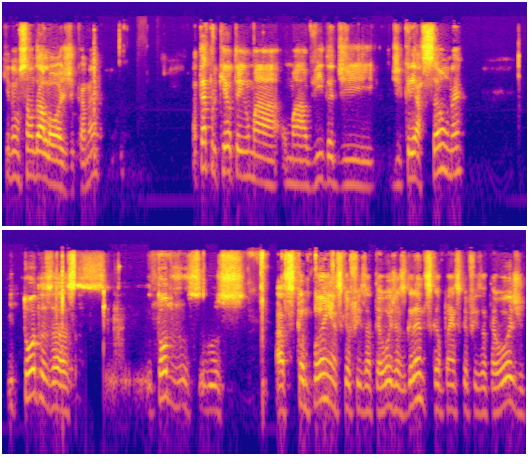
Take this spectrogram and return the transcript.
que não são da lógica, né? Até porque eu tenho uma, uma vida de, de criação, né? E todas as e todos os, os as campanhas que eu fiz até hoje, as grandes campanhas que eu fiz até hoje,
